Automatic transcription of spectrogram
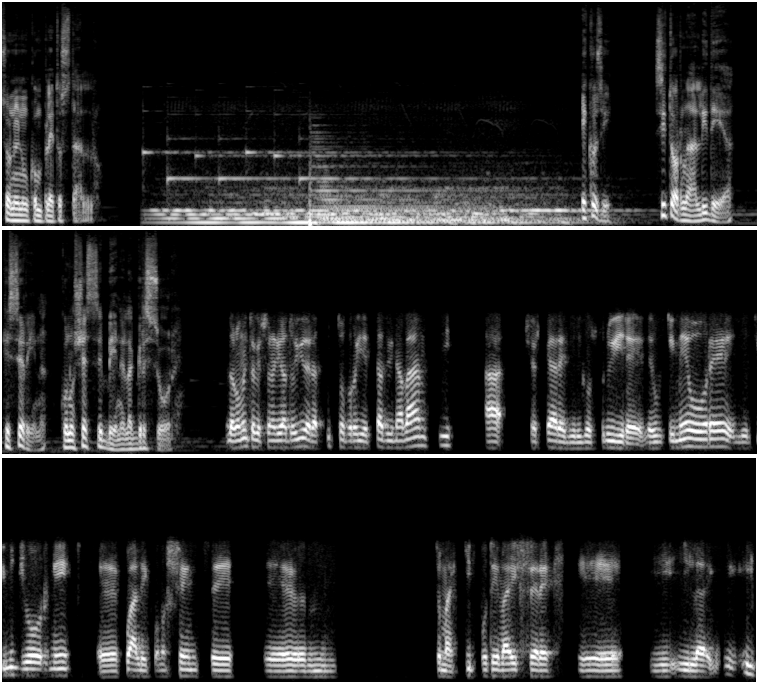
sono in un completo stallo. E così si torna all'idea che Serena conoscesse bene l'aggressore. Dal momento che sono arrivato io era tutto proiettato in avanti a cercare di ricostruire le ultime ore, gli ultimi giorni, eh, quali conoscenze, eh, insomma, chi poteva essere eh, il, il,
